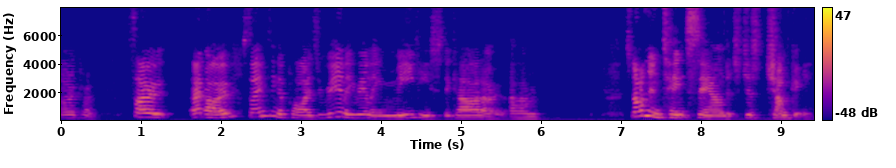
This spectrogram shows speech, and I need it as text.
Okay, so at O, same thing applies. Really, really meaty staccato. Um, it's not an intense sound. It's just chunky.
